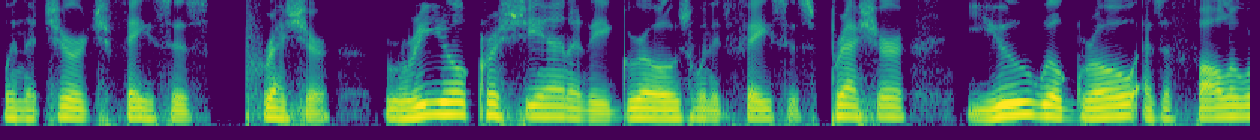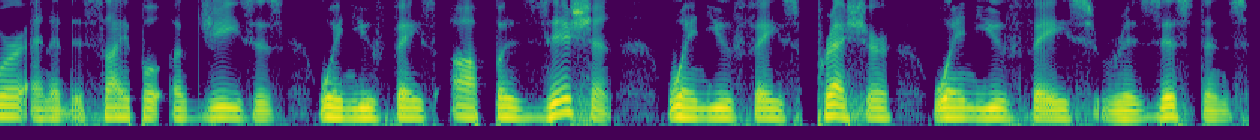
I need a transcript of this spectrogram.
when the church faces pressure. Real Christianity grows when it faces pressure. You will grow as a follower and a disciple of Jesus when you face opposition, when you face pressure, when you face resistance.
